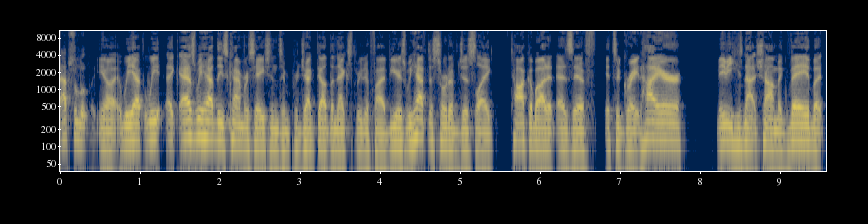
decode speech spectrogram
Absolutely. you know, we have we like as we have these conversations and project out the next three to five years, we have to sort of just like talk about it as if it's a great hire. Maybe he's not Sean McVay, but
